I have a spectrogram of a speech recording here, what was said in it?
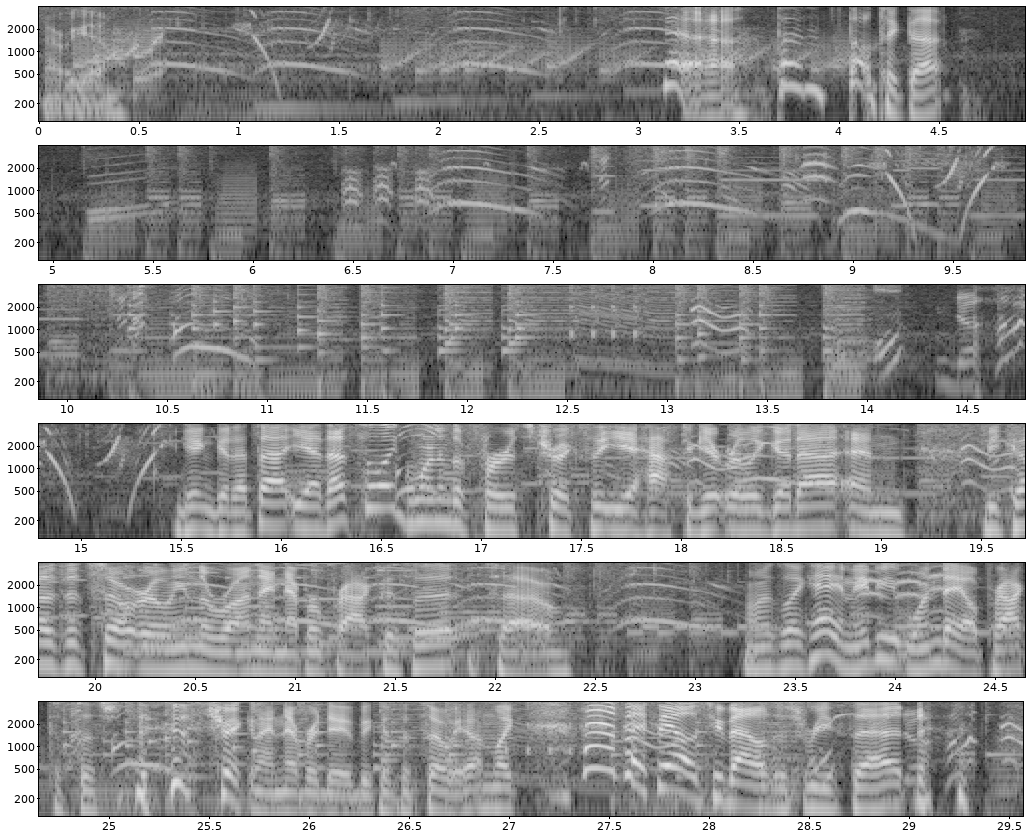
There we go. Yeah, then I'll take that. Getting good at that. Yeah, that's like one of the first tricks that you have to get really good at, and because it's so early in the run, I never practice it. So I was like, hey, maybe one day I'll practice this this trick, and I never do because it's so. I'm like, eh, if I fail, too bad. I'll just reset.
